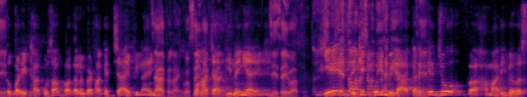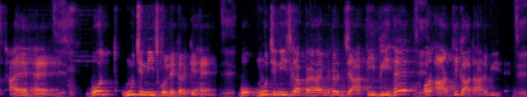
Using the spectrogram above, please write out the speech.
तो वही ठाकुर साहब बगल में बैठा के चाय पिलाएँगे। जाति नहीं आएगी। जी सही बात है। ये तो देखिए कुल मिलाकर के जो हमारी व्यवस्थाएँ हैं वो ऊंच नीच को लेकर के हैं। वो ऊंच नीच का पैरामीटर जाति भी है और आर्थिक आधार भी है।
